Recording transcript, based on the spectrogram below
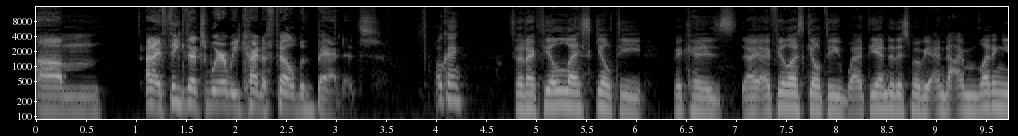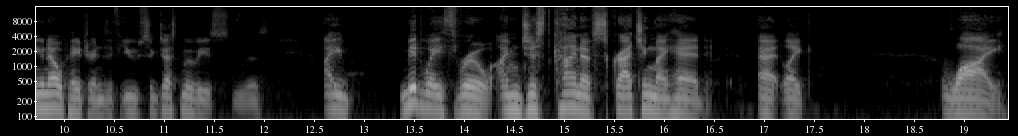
Um, and I think that's where we kind of fell with Bandits. Okay. So then I feel less guilty because I, I feel less guilty at the end of this movie. And I'm letting you know, patrons, if you suggest movies, this, I midway through, I'm just kind of scratching my head at like, why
